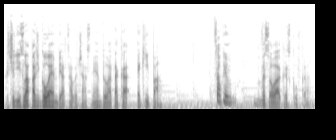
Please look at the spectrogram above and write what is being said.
Chcieli złapać gołębia cały czas, nie? Była taka ekipa. Całkiem wesoła kreskówka.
